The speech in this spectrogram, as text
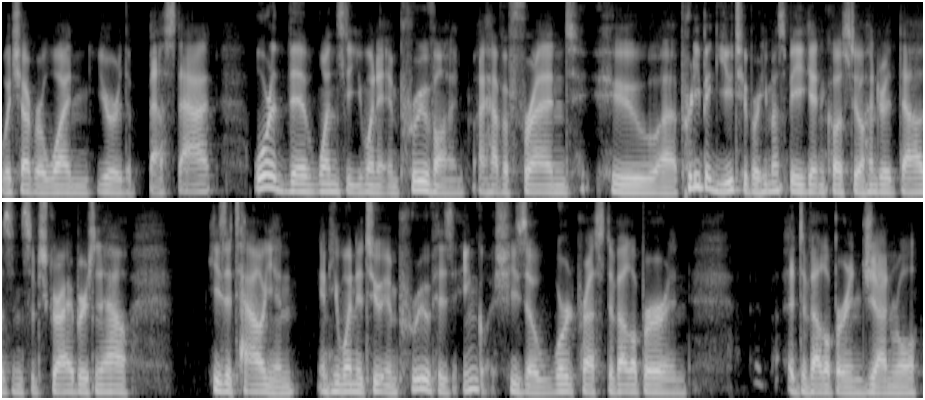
whichever one you're the best at or the ones that you want to improve on. I have a friend who, a uh, pretty big YouTuber, he must be getting close to 100,000 subscribers now. He's Italian and he wanted to improve his English. He's a WordPress developer and a developer in general.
